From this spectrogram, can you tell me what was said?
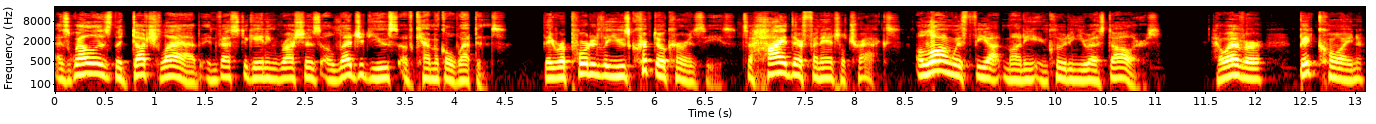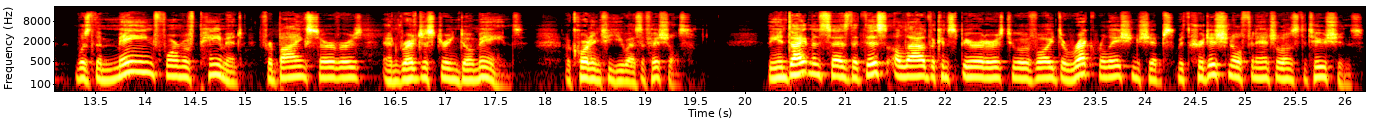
as well as the Dutch lab investigating Russia's alleged use of chemical weapons. They reportedly used cryptocurrencies to hide their financial tracks, along with fiat money, including US dollars. However, Bitcoin was the main form of payment for buying servers and registering domains, according to US officials. The indictment says that this allowed the conspirators to avoid direct relationships with traditional financial institutions,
